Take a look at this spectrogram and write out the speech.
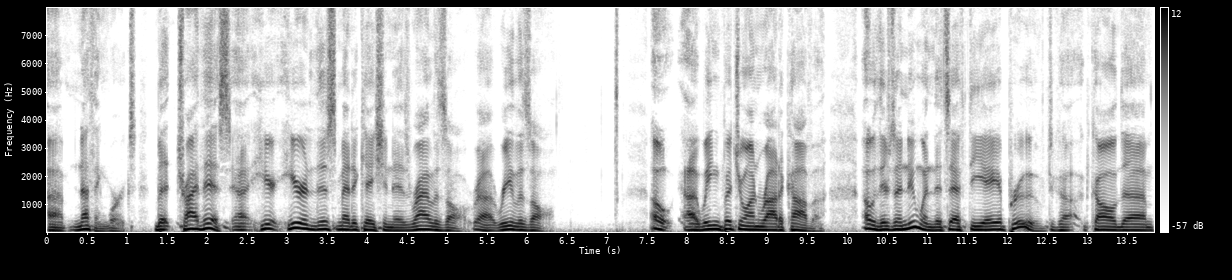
Uh, nothing works. But try this. Uh, here here this medication is riluzole uh, oh uh, we can put you on radicava. Oh there's a new one that's fda approved ca- called um,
